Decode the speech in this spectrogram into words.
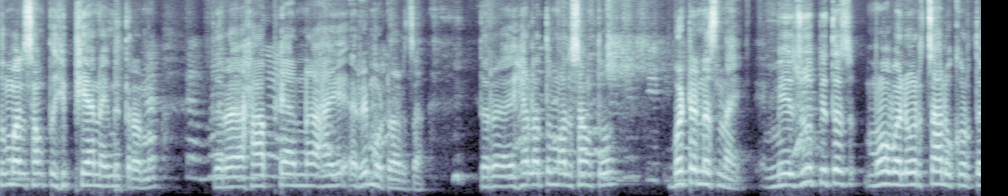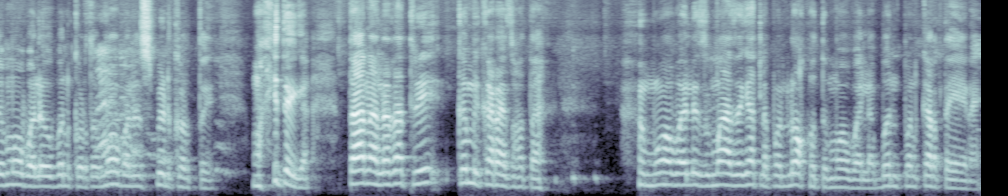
तुम्हाला सांगतो हे फॅन आहे मित्रांनो. तर हा फॅन आहे रिमोटवरचा तर ह्याला तुम्हाला सांगतो बटनच नाही. मी झोपेतच मोबाईलवर चालू करतोय मोबाईलवर बंद करतोय मोबाईल स्पीड करतोय. माहीत आहे का? तानाला रात्री कमी करायचा होता. मोबाईलच माझा घेतला पण लॉक होतं मोबाईलला. बंद पण करता येई नाही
